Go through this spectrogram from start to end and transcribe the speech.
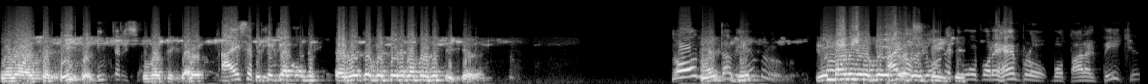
No, no, ese pitcher. Tú vas a chequear. A ese chequeas El récord que tiene contra ese pitcher. No, no, está bien. pero Y un manager no puede Hay opciones pitcher. como, por ejemplo, votar al pitcher.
